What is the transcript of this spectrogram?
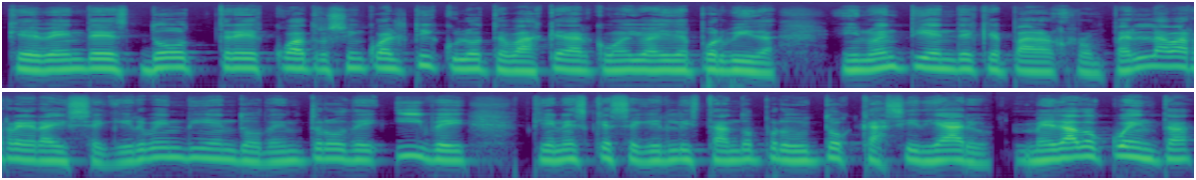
que vendes 2, 3, 4, 5 artículos, te vas a quedar con ellos ahí de por vida. Y no entiende que para romper la barrera y seguir vendiendo dentro de eBay, tienes que seguir listando productos casi diario. Me he dado cuenta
